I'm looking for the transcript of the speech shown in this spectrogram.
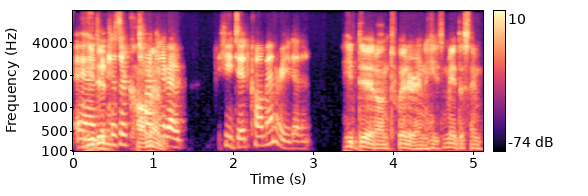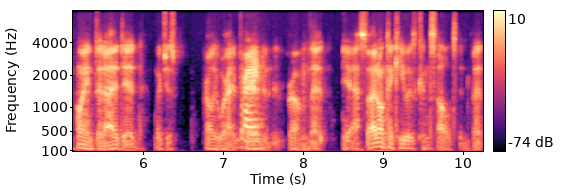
and did because they're comment. talking about. He did comment, or he didn't. he did on Twitter, and he's made the same point that I did, which is probably where I Right. it from. That yeah, so I don't think he was consulted, but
